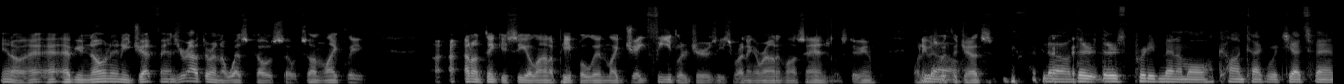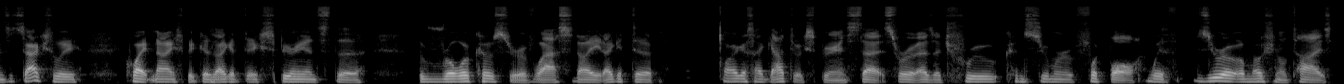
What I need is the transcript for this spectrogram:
you know, have you known any Jet fans? You're out there on the West Coast, so it's unlikely. I, I don't think you see a lot of people in like Jay Fiedler jerseys running around in Los Angeles, do you? When he was with the Jets. no, there, there's pretty minimal contact with Jets fans. It's actually quite nice because I get to experience the the roller coaster of last night. I get to, well, I guess I got to experience that sort of as a true consumer of football with zero emotional ties,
